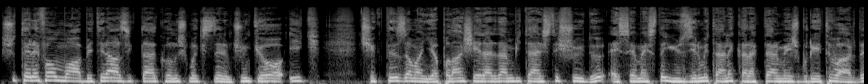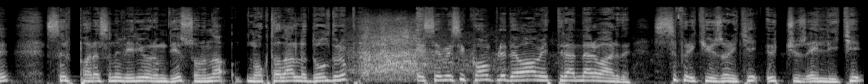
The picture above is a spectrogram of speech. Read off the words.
Şu telefon muhabbetini azıcık daha konuşmak isterim. Çünkü o ilk çıktığı zaman yapılan şeylerden bir tanesi de şuydu. SMS'te 120 tane karakter mecburiyeti vardı. Sırf parasını veriyorum diye sonuna noktalarla doldurup SMS'i komple devam ettirenler vardı. 0212 352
